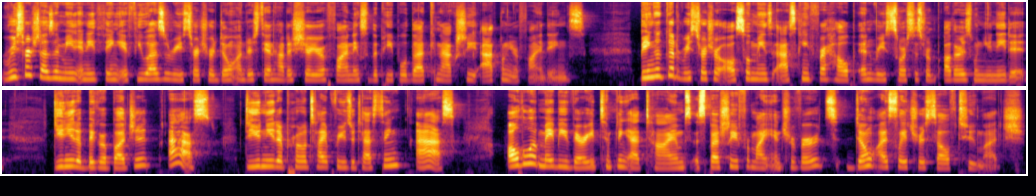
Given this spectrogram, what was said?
Research doesn't mean anything if you, as a researcher, don't understand how to share your findings to the people that can actually act on your findings. Being a good researcher also means asking for help and resources from others when you need it. Do you need a bigger budget? Ask. Do you need a prototype for user testing? Ask. Although it may be very tempting at times, especially for my introverts, don't isolate yourself too much.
